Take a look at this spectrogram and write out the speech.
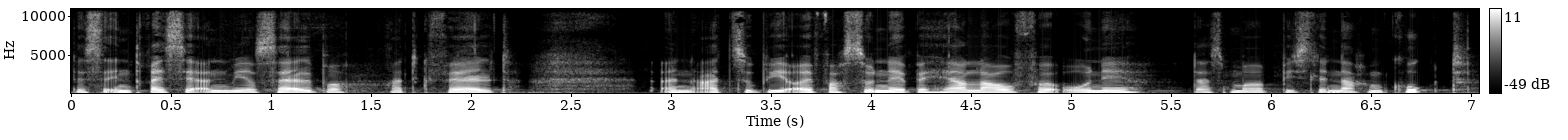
Das Interesse an mir selber hat gefehlt. ein Azubi einfach so nebenher laufen, ohne dass man ein bisschen nach ihm guckt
